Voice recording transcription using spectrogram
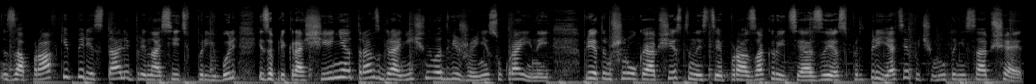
заправки перестали приносить прибыль из-за прекращения трансграничного движения с Украиной. При этом широкой общественности про закрытие АЗС предприятие почему-то не сообщает.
